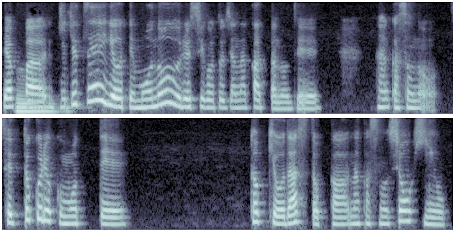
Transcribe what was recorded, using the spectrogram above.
やっぱ技術営業って物を売る仕事じゃなかったので、なんかその説得力持って特許を出すとか、なんかその商品を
